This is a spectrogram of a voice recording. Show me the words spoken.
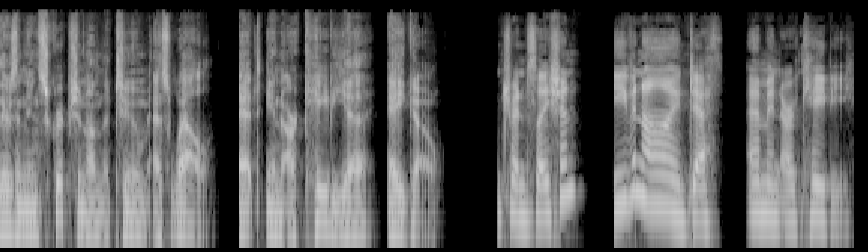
There's an inscription on the tomb as well, et in Arcadia ego. Translation Even I, death, am in Arcady.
